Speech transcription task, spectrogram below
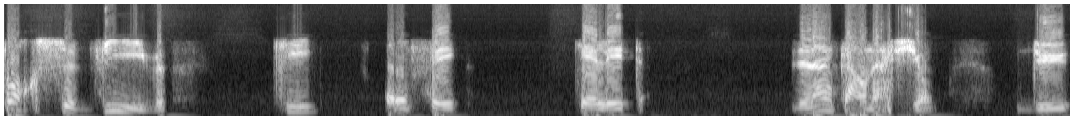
forces vives qui ont fait qu'elle est l'incarnation du,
